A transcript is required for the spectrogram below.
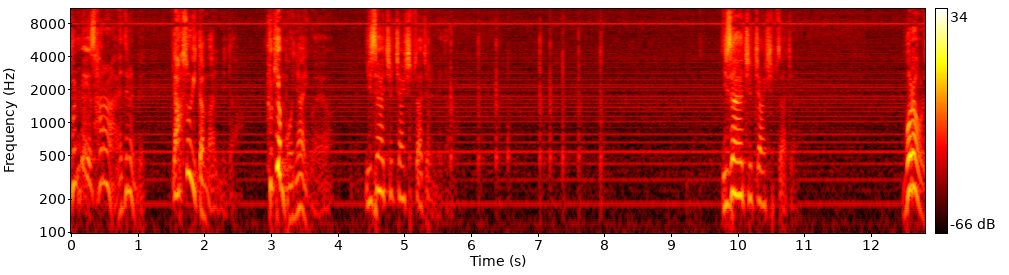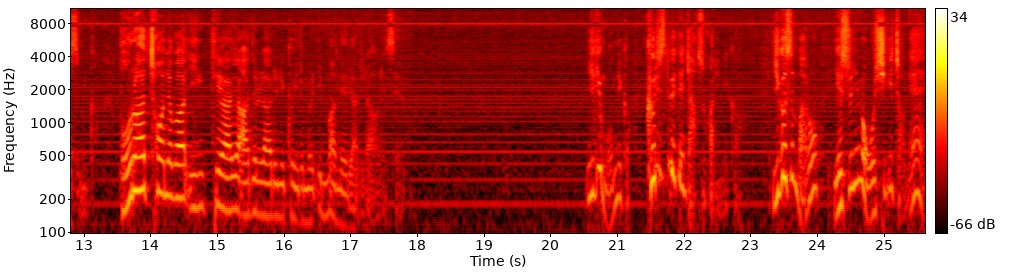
분명히 살아나야 되는데 약속이 있단 말입니다. 그게 뭐냐 이거예요. 이사야 7장 14절입니다. 이사야 7장 14절. 뭐라고 그랬습니까? 보라 처녀가 잉태하여 아들 낳으니 그 이름을 임마누엘이 하리라 그랬어요. 이게 뭡니까? 그리스도에 대한 약속 아닙니까? 이것은 바로 예수님이 오시기 전에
